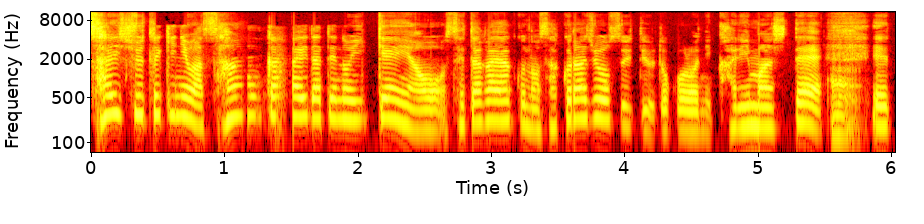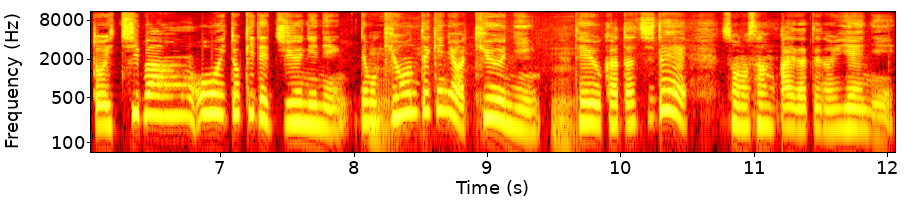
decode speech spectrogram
最終的には3階建ての一軒家を世田谷区の桜上水というところに借りまして、うん、えっ、と、一番多い時で12人、でも基本的には9人っていう形で、その3階建ての家に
